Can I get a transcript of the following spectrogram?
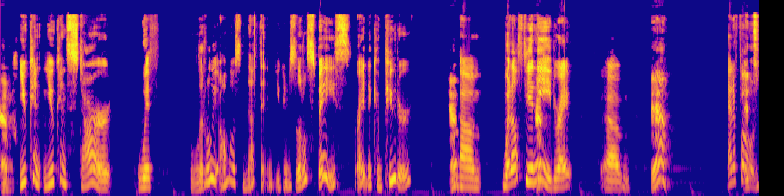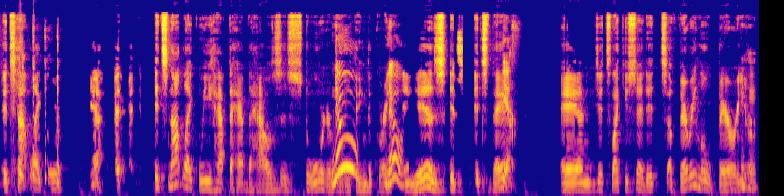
yep. you can you can start with literally almost nothing. You can just a little space right? A computer. Yep. um what else do you yep. need right? Um yeah. and a phone. it's, it's not like we're yeah it, it's not like we have to have the houses stored or no, anything. The great no. thing is it's it's there. Yes and it's like you said, it's a very low barrier. Mm-hmm.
